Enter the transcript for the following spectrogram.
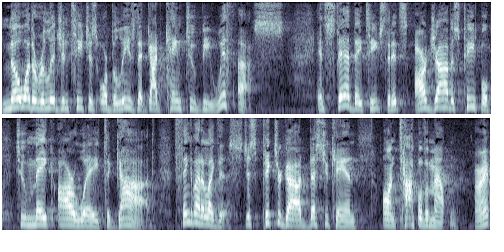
no other religion teaches or believes that God came to be with us. Instead, they teach that it's our job as people to make our way to God. Think about it like this just picture God best you can on top of a mountain, all right?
